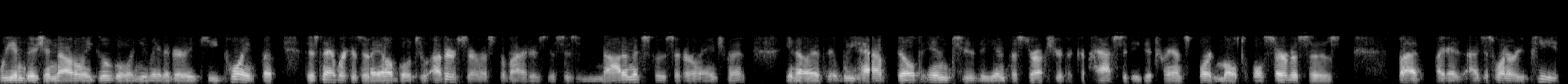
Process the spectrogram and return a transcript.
we envision not only Google, and you made a very key point, but this network is available to other service providers. This is not an exclusive arrangement. You know, we have built into the infrastructure the capacity to transport multiple services but I, I just want to repeat,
